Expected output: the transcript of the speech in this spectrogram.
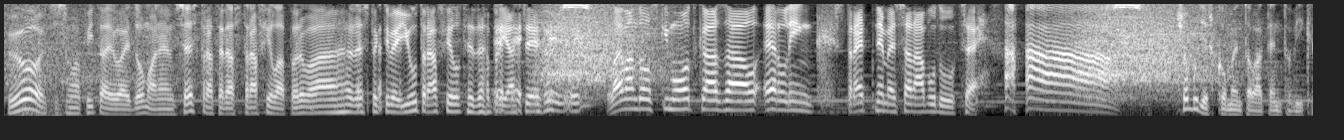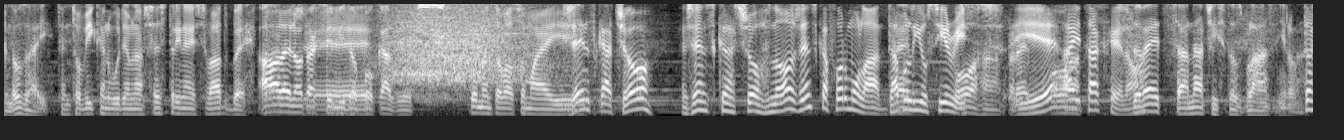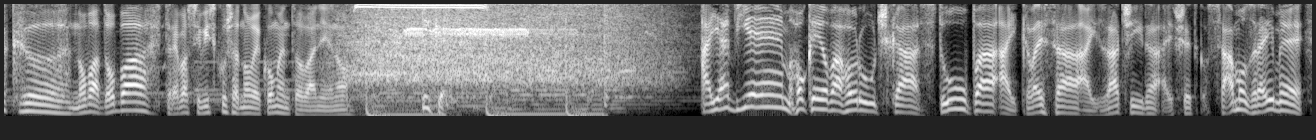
Jo, to sa ma pýtajú aj doma, neviem, sestra teraz trafila prvá, respektíve ju trafil teda priateľ. Levandovský mu odkázal, Erling, stretneme sa na budúce. Čo budeš komentovať tento víkend ozaj? Tento víkend budem na sestrinej svadbe. Ale no tak si mi to pokazil. Komentoval som aj... Ženská čo? Ženská čo? No, ženská formula W Series. Pre je Boha. aj také, no. Svet sa načisto zbláznil. Tak eh, nová doba, treba si vyskúšať nové komentovanie, no. Tiket. A ja viem, hokejová horúčka stúpa, aj klesá, aj začína, aj všetko. Samozrejme,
